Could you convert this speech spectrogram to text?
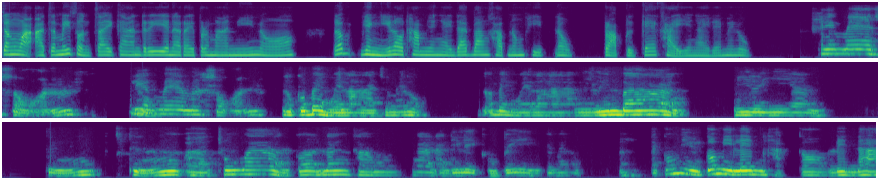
จังหวะอาจจะไม่สนใจการเรียนอะไรประมาณนี้เนาะแล้วอย่างนี้เราทำยังไงได้บ้างครับน้องพีทเราปรับหรือแก้ไขยังไงได้ไหมลูก ให้แม่สอนเรียกแม่มาสอนเราก็แบ่งเวลาใช่ไหมลูก ก็แบ่งเวลามีเล่นบ้าง มีเรียน ถึงถึงอ่าช่วงว่างก็นั่งทำงานอดิเรกของตัวเองใช่ไหมลูกอ่าแต่ก็มีก็มีเล่นค่ะ ก็เล่นได้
